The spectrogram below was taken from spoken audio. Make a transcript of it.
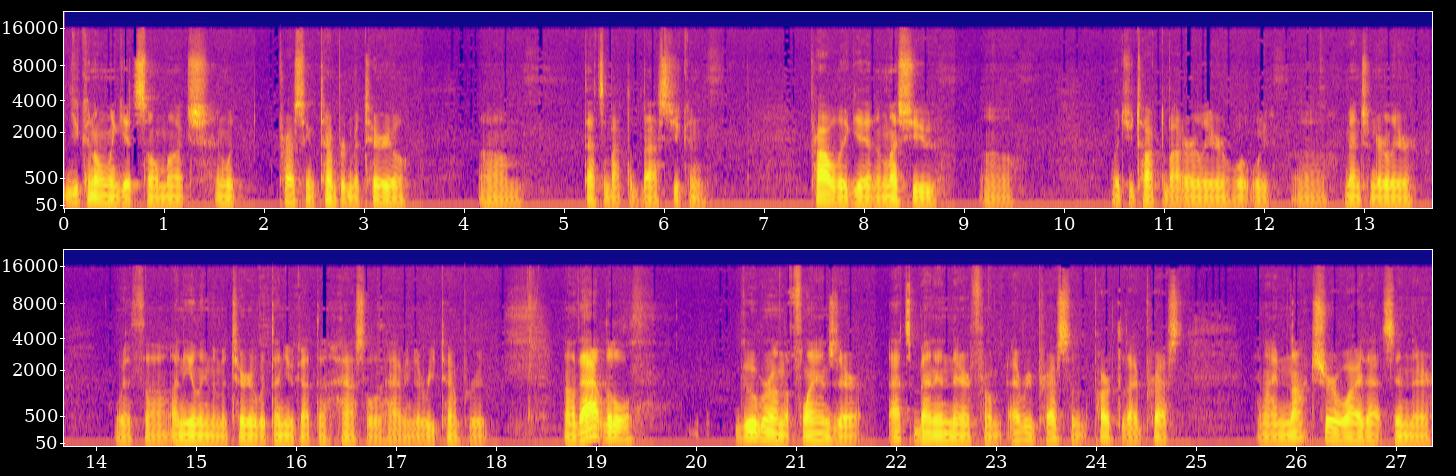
You can only get so much. And with pressing tempered material um, that's about the best you can probably get unless you uh, what you talked about earlier what we uh, mentioned earlier with uh, annealing the material but then you've got the hassle of having to retemper it now that little goober on the flange there that's been in there from every press part that I pressed and I'm not sure why that's in there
